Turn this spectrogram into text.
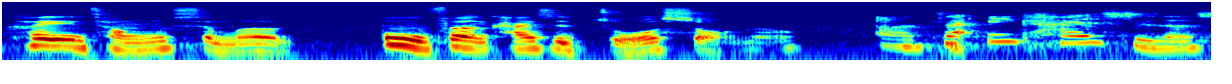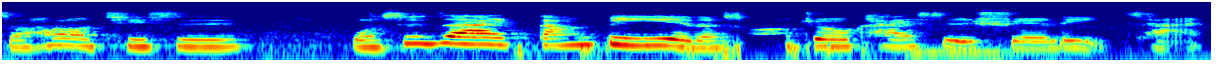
可以从什么部分开始着手呢？呃，在一开始的时候，其实我是在刚毕业的时候就开始学理财。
